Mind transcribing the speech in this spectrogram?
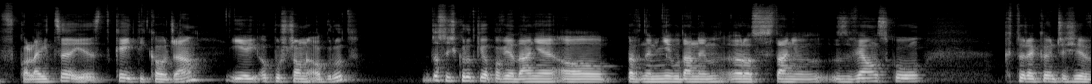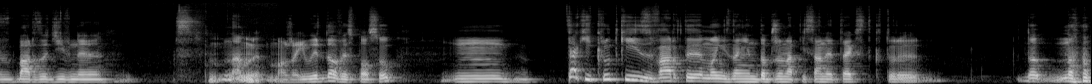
w kolejce jest Katie Koja i jej Opuszczony Ogród. Dosyć krótkie opowiadanie o pewnym nieudanym rozstaniu związku, które kończy się w bardzo dziwny, no może i weirdowy sposób. Mm, taki krótki, zwarty, moim zdaniem dobrze napisany tekst, który no, no,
